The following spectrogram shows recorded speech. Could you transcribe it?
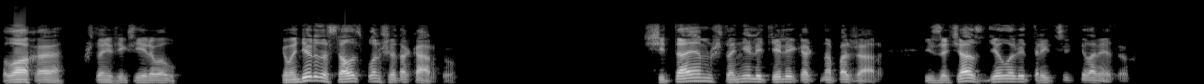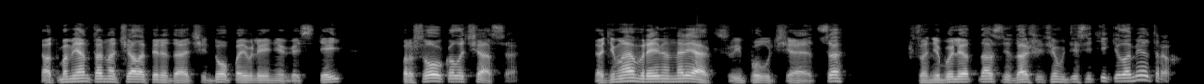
Плохо, что не фиксировал. Командир достал из планшета карту. Считаем, что они летели как на пожар, и за час сделали 30 километров. От момента начала передачи до появления гостей прошло около часа. Отнимаем время на реакцию, и получается, что они были от нас не дальше, чем в десяти километрах.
